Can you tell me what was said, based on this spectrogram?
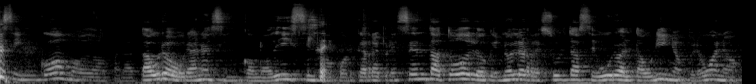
es incómodo, para Tauro Urano es incomodísimo porque representa todo lo que no le resulta seguro al taurino, pero bueno,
